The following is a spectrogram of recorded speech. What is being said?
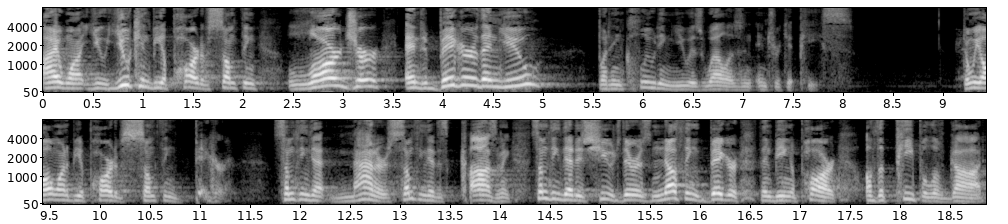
I want you. You can be a part of something larger and bigger than you, but including you as well as an intricate piece. Don't we all want to be a part of something bigger? Something that matters, something that is cosmic, something that is huge. There is nothing bigger than being a part of the people of God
